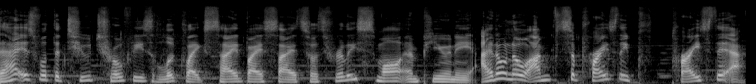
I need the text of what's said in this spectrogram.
That is what the two trophies look like side by side. So it's really small and puny. I don't know. I'm surprised they priced it at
